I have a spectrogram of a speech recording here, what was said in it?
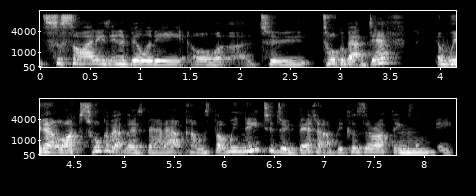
society's inability or uh, to talk about death. And we don't like to talk about those bad outcomes, but we need to do better because there are things mm. that we,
